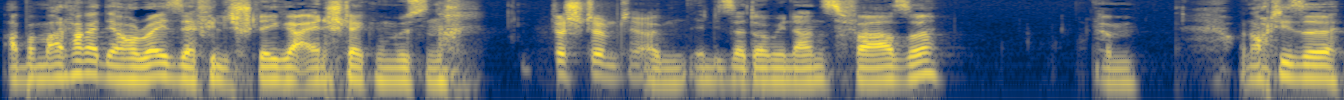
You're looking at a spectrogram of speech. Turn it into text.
Aber am Anfang hat ja auch Ray sehr viele Schläge einstecken müssen. Das stimmt, ja. Ähm, in dieser Dominanzphase. Ähm, und auch diese,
